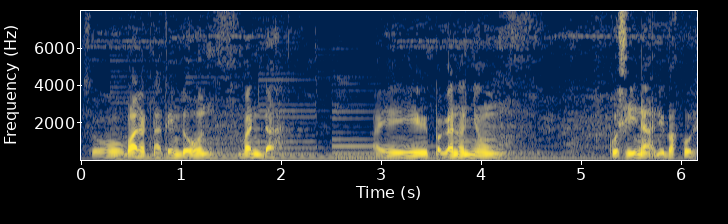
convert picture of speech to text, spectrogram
So balak natin doon banda ay pag yung kusina ni Bakul.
